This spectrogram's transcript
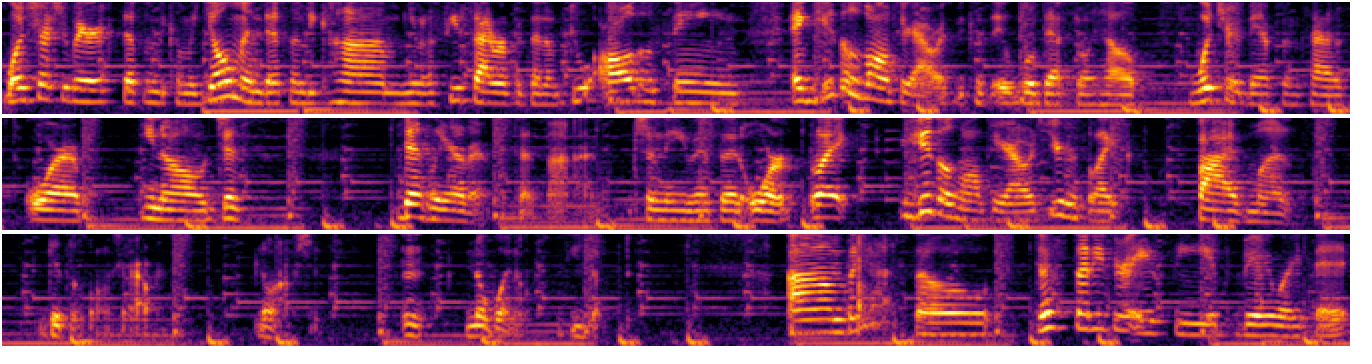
once you're at your barracks, definitely become a yeoman, definitely become, you know, CSADD representative, do all those things and get those volunteer hours because it will definitely help with your advancement test or, you know, just definitely your advancement test. I shouldn't even said or like get those volunteer hours. You're here for like five months. Get those volunteer hours. No option. Mm, no bueno if you don't. Um, but yeah, so just study through AC. It's very worth it.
